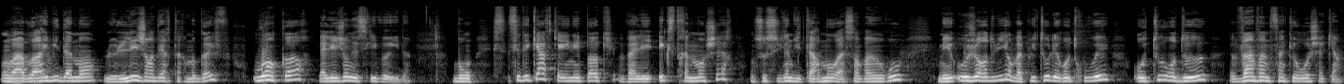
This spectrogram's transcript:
on va avoir évidemment le légendaire Thermogolf ou encore la Légion des Slivoïdes. Bon, c'est des cartes qui à une époque valaient extrêmement cher, on se souvient du Thermo à 120 euros, mais aujourd'hui on va plutôt les retrouver autour de 20-25 euros chacun.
